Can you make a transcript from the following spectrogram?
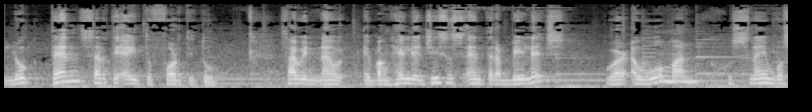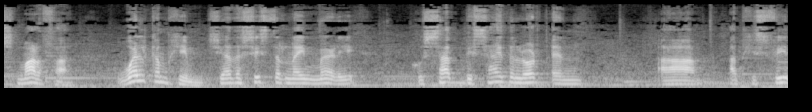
Luke 10, 38 to 42. Sabi ng ebanghelyo, Jesus entered a village where a woman whose name was Martha welcomed him. She had a sister named Mary who sat beside the Lord and uh, at his feet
